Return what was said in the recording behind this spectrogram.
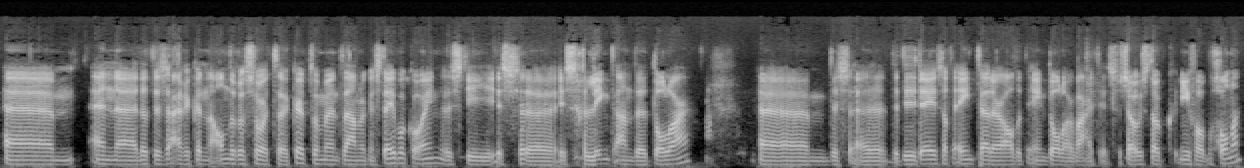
Um, en dat is eigenlijk een andere soort cryptomunt, namelijk een stablecoin. Dus die is, is gelinkt aan de dollar. Um, dus het idee is dat één tether altijd 1 dollar waard is. Zo is het ook in ieder geval begonnen.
